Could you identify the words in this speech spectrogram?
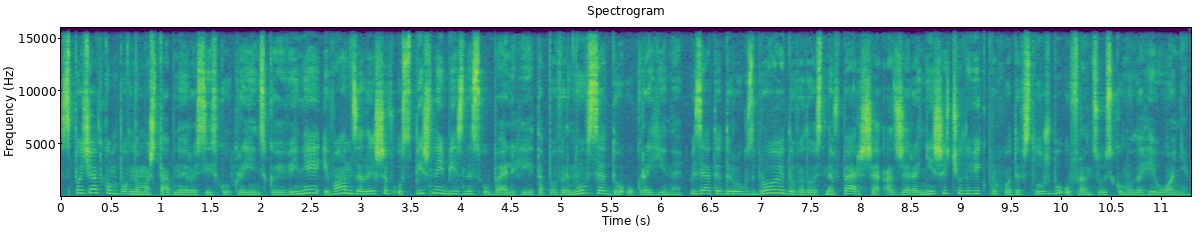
З початком повномасштабної російсько-української війни Іван залишив успішний бізнес у Бельгії та повернувся до України. Взяти до рук зброю довелось не вперше, адже раніше чоловік проходив службу у французькому легіоні.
